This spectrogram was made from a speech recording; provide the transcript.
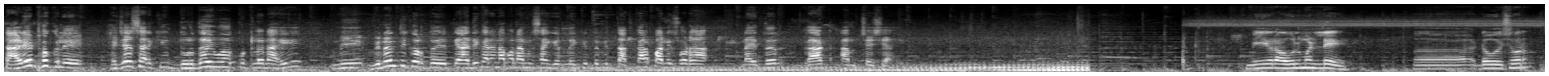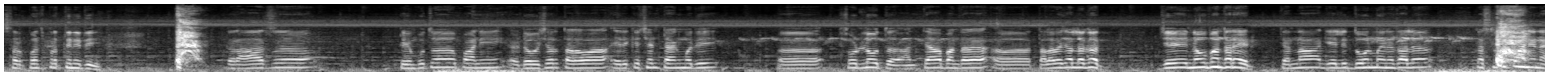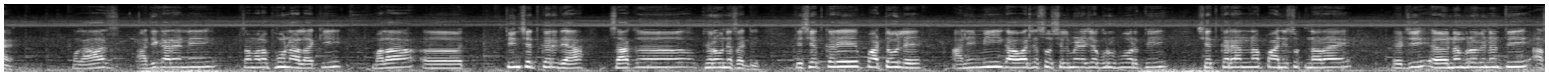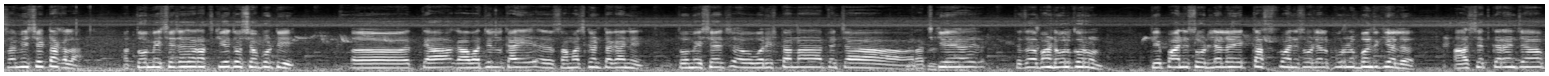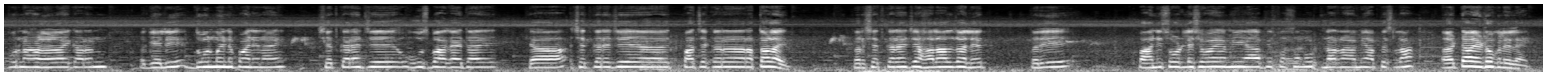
टाळे ठोकले. ह्याच्यासारखी दुर्दैव कुठलं नाही. मी विनंती करतोय त्या अधिकाऱ्यांना पण आम्ही सांगितलं की तुम्ही तात्काळ पाणी सोडा नाहीतर गाठ आमच्याशी आहे. मी राहुल म्हणले डोळेश्वर सरपंच प्रतिनिधी. तर आज टेंबूचं पाणी डवशर तलावा इरिगेशन टँकमध्ये सोडलं होतं. आणि त्या बंधाऱ्या तलाव्याच्या तलावाच्या लगत जे नऊ बंधारे आहेत त्यांना गेली दोन महिने झालं कसलं पाणी नाही. मग आज अधिकाऱ्यांनीचा मला फोन आला की मला तीन शेतकरी द्या चाक फिरवण्यासाठी. ते शेतकरी पाठवले आणि मी गावातल्या सोशल मीडियाच्या ग्रुपवरती शेतकऱ्यांना पाणी सुटणार आहे याची नम्र विनंती असा मेसेज टाकला. तो मेसेजच्या राजकीय दोषापोटी त्या गावातील काही समाजकंटकाने तो मेसेज वरिष्ठांना त्याच्या राजकीय त्याचं भांडवल करून ते पाणी सोडलेलं एक तास पाणी सोडलेलं पूर्ण बंद केलं. आज शेतकऱ्यांच्या पूर्ण हळहळ आहे कारण गेली दोन महिने पाणी नाही. शेतकऱ्यांचे ऊस बागायत आहे. त्या शेतकऱ्याचे पाच एकर रताळ आहेत. तर शेतकऱ्यांचे हालहाल झालेत. तरी पाणी सोडल्याशिवाय आम्ही या ऑफिसपासून उठणार नाही. आम्ही ऑफिसला टाळे ठोकलेले आहे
